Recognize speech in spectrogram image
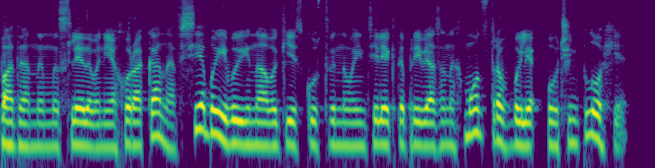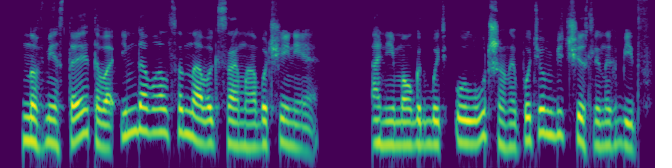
По данным исследования Хуракана, все боевые навыки искусственного интеллекта привязанных монстров были очень плохи. Но вместо этого им давался навык самообучения. Они могут быть улучшены путем бесчисленных битв,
